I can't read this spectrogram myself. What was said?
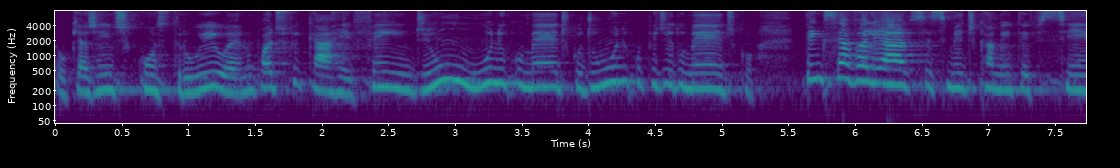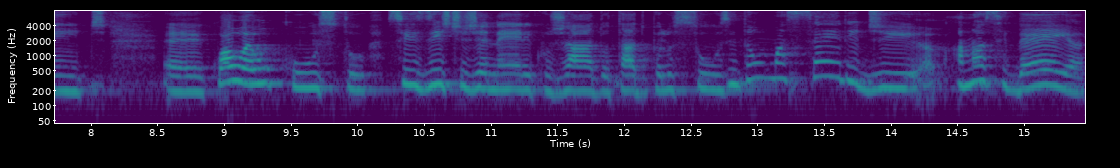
o que a gente construiu é, não pode ficar refém de um único médico, de um único pedido médico. Tem que ser avaliado se esse medicamento é eficiente, é, qual é o custo, se existe genérico já adotado pelo SUS. Então, uma série de. A nossa ideia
